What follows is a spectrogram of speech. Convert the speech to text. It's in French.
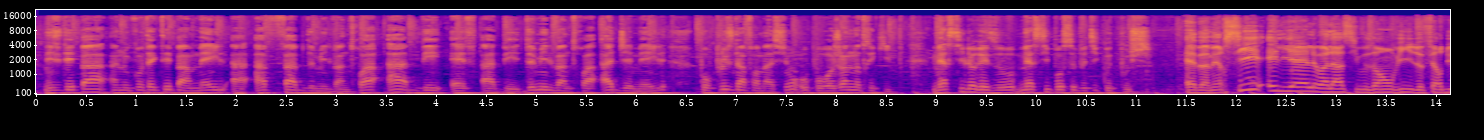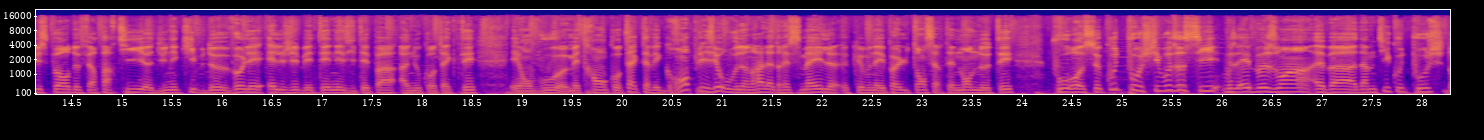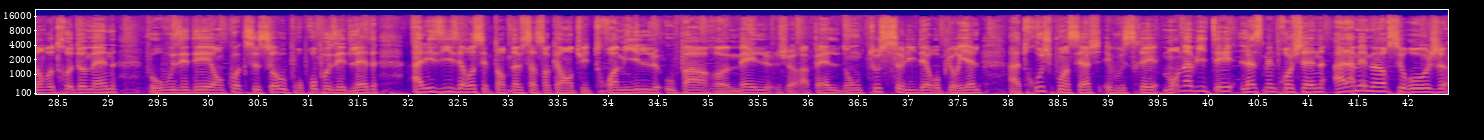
N'hésitez pas à nous contacter par mail à affab2023 abfab2023 à gmail pour plus d'informations ou pour rejoindre notre équipe. Merci le réseau, merci pour ce petit coup de push. Eh ben merci Eliel. Voilà, si vous avez envie de faire du sport, de faire partie euh, d'une équipe de volley LGBT, n'hésitez pas à nous contacter et on vous euh, mettra en contact avec grand plaisir. On vous donnera l'adresse mail que vous n'avez pas eu le temps certainement de noter pour euh, ce coup de push. Si vous aussi vous avez besoin eh ben, d'un petit coup de push dans votre domaine pour vous aider en quoi que ce soit ou pour proposer de l'aide, allez-y 079 548 3000 ou par mail, je rappelle. Donc tous solidaires au pluriel à trouche.ch et vous serez mon invité la semaine prochaine à la même heure sur Rouge.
